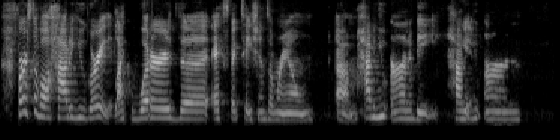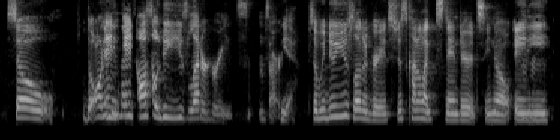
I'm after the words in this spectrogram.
first of all, how do you grade? Like what are the expectations around um, how do you earn a B? How do yeah. you earn so the only and, and, also, do you use letter grades? I'm sorry. Yeah. So we do use letter grades, just kind of like standards. You know, 80 mm-hmm.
